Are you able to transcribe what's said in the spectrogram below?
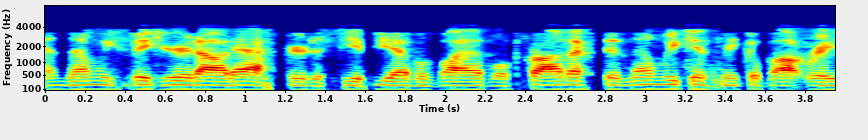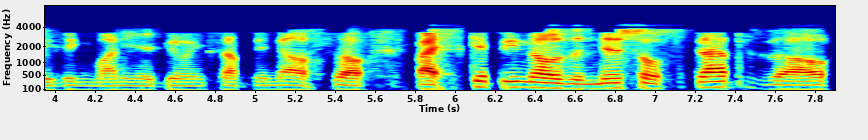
and then we figure it out after to see if you have a viable product, and then we can think about raising money or doing something else. So by skipping those initial steps, though,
